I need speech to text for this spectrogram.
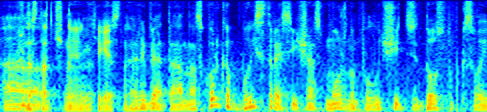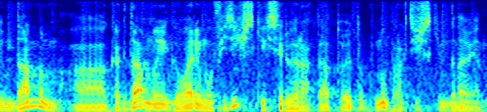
А, Достаточно интересно. Ребята, а насколько быстро сейчас можно получить доступ к своим данным? А, Когда мы говорим о физических серверах, да, то это ну, практически мгновенно.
